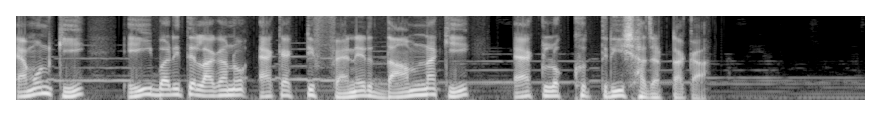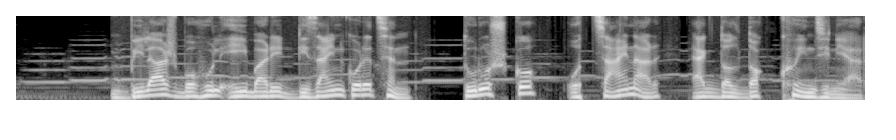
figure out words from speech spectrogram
এমনকি এই বাড়িতে লাগানো এক একটি ফ্যানের দাম নাকি এক লক্ষ ত্রিশ হাজার টাকা। বিলাসবহুল এই বাড়ির ডিজাইন করেছেন তুরস্ক ও চায়নার একদল দক্ষ ইঞ্জিনিয়ার।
